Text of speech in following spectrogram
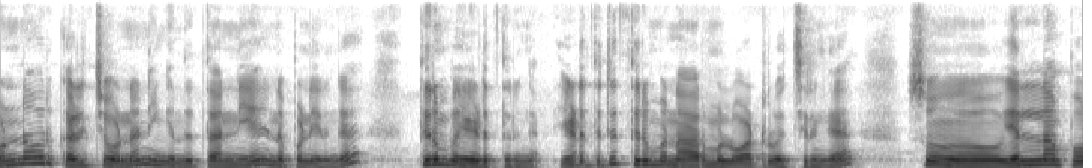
ஒன் ஹவர் கழித்த உடனே நீங்கள் இந்த தண்ணியை என்ன பண்ணிடுங்க திரும்ப எடுத்துருங்க. எடுத்துகிட்டு திரும்ப நார்மல் வாட்டர் வச்சுருங்க. ஸோ எல்லாம் பு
